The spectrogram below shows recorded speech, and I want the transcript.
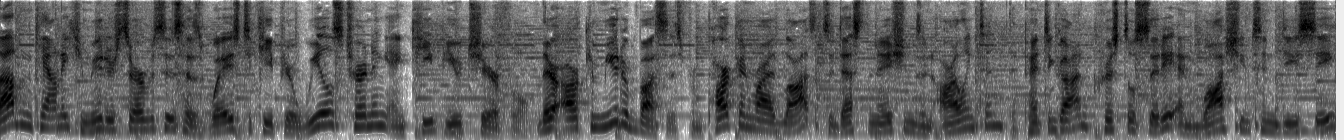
Loudoun County Commuter Services has ways to keep your wheels turning and keep you cheerful. There are commuter buses from park and ride lots to destinations in Arlington, the Pentagon, Crystal City, and Washington, D.C.,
